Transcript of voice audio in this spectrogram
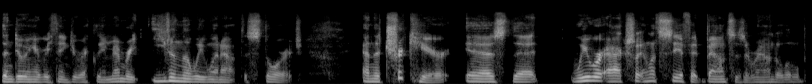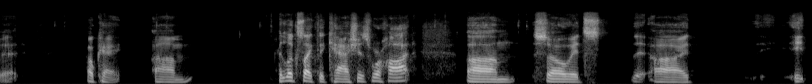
than doing everything directly in memory, even though we went out to storage. And the trick here is that we were actually, and let's see if it bounces around a little bit. Okay, um, it looks like the caches were hot. Um, so it's uh, it,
